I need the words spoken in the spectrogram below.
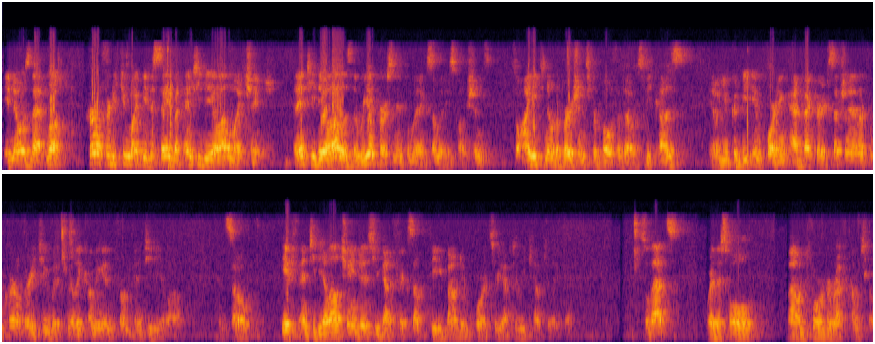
it knows that, look, kernel 32 might be the same, but NTDLL might change. And NTDLL is the real person implementing some of these functions. So I need to know the versions for both of those because you know, you could be importing add vector exception handler from kernel 32, but it's really coming in from NTDLL. And so if NTDLL changes, you got to fix up the bound imports or you have to recalculate them. So that's where this whole bound forwarder ref comes from.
